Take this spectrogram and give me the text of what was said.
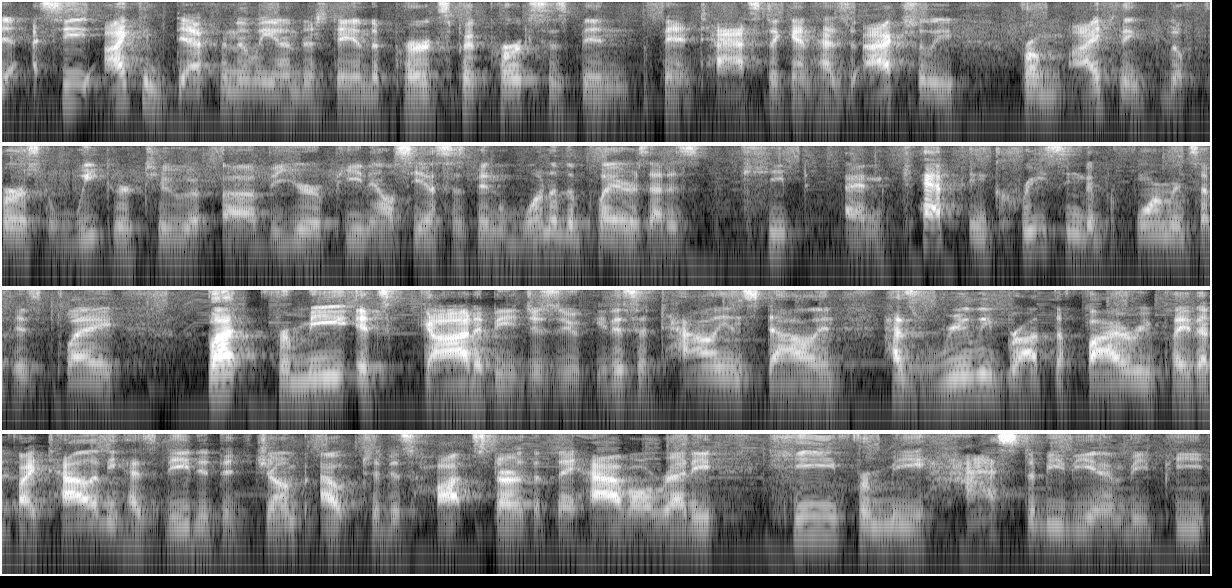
Yeah, see, I can definitely understand the Perkz, but Perkz has been fantastic and has actually, from I think the first week or two of the European LCS, has been one of the players that has kept and kept increasing the performance of his play. But for me, it's gotta be Jiizuke. This Italian stallion has really brought the fiery play that Vitality has needed to jump out to this hot start that they have already. He, for me, has to be the MVP.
